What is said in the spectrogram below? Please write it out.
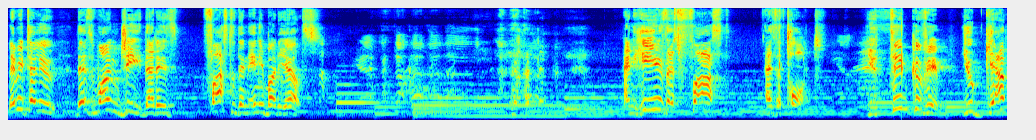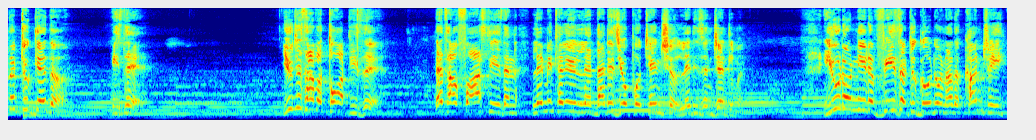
Let me tell you, there's one G that is faster than anybody else. And he is as fast as a thought. You think of him, you gather together, he's there. You just have a thought, he's there. That's how fast he is. And let me tell you, that is your potential, ladies and gentlemen. You don't need a visa to go to another country.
